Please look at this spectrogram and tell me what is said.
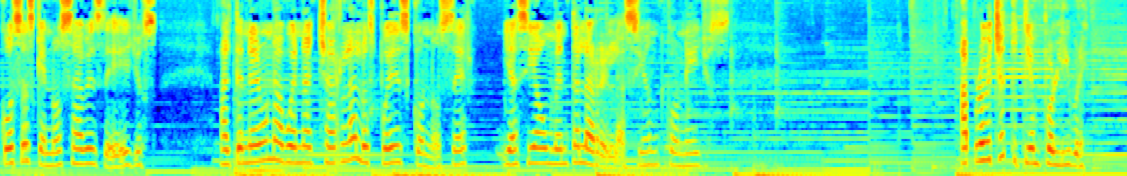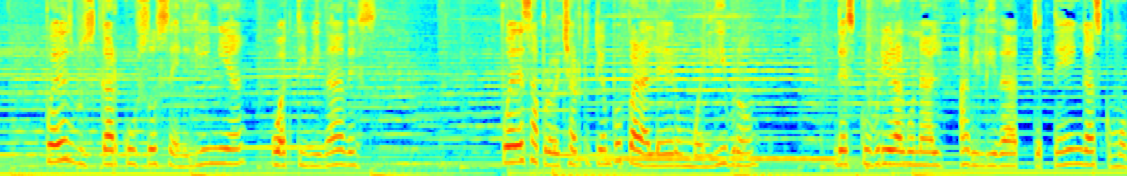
cosas que no sabes de ellos. Al tener una buena charla los puedes conocer y así aumenta la relación con ellos. Aprovecha tu tiempo libre. Puedes buscar cursos en línea o actividades. Puedes aprovechar tu tiempo para leer un buen libro, descubrir alguna habilidad que tengas como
